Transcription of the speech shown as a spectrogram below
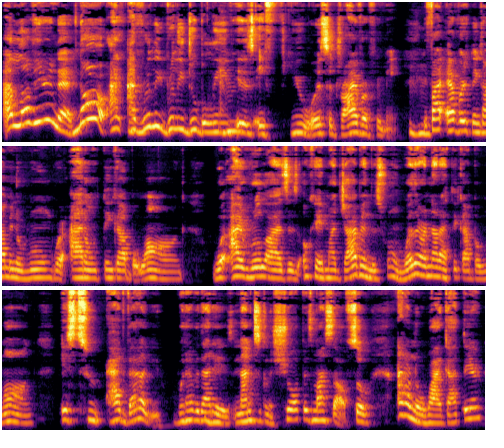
I love hearing that. No, I, I really, really do believe mm-hmm. it is a fuel. It's a driver for me. Mm-hmm. If I ever think I'm in a room where I don't think I belong, what I realize is, okay, my job in this room, whether or not I think I belong, is to add value, whatever that mm-hmm. And I'm just going to show up as myself. So I don't know why I got there,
